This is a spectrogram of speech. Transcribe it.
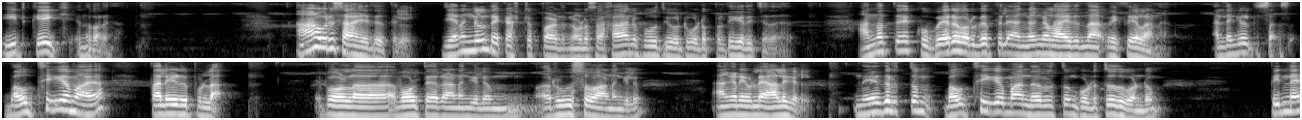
eat cake എന്ന് പറഞ്ഞു ആ ഒരു സാഹചര്യത്തിൽ ജനങ്ങളുടെ കഷ്ടപ്പാടിനോട് സഹാനുഭൂതിയോടുകൂടെ പ്രതികരിച്ചത് അന്നത്തെ കുബേരവർഗത്തിലെ അംഗങ്ങളായിരുന്ന വ്യക്തികളാണ്. അല്ലെങ്കിൽ ബൗദ്ധികമായ തലയെടുപ്പുള്ള ഇപ്പോൾ വോൾട്ടയർ ആണെങ്കിലും റൂസോ ആണെങ്കിലും അങ്ങനെയുള്ള ആളുകൾ നേതൃത്വം ബൗദ്ധികമായ നേതൃത്വം കൊടുത്തതുകൊണ്ടും പിന്നെ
